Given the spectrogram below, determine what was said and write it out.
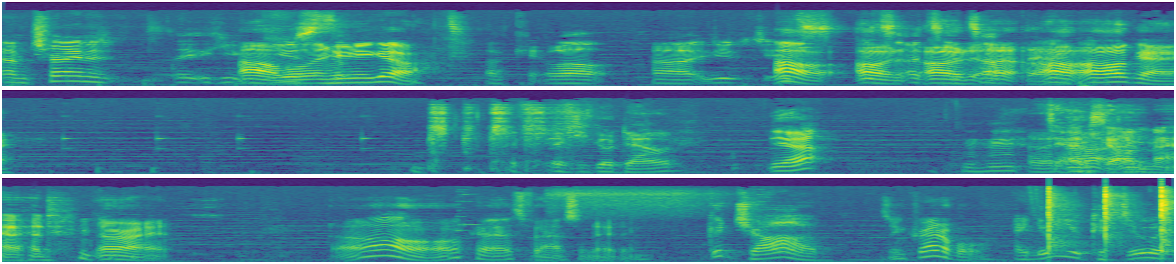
I'm trying to. uh, oh, well then the- here you go. Okay, well, uh, you, it's, oh, oh, it's, it's, oh, it's uh, up there. oh, oh, okay. If, if you go down, Yeah. Mm-hmm. and then Dad's Uh, got uh, mad. All right. Oh, okay. That's fascinating. good job. It's incredible. I knew you could do it.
